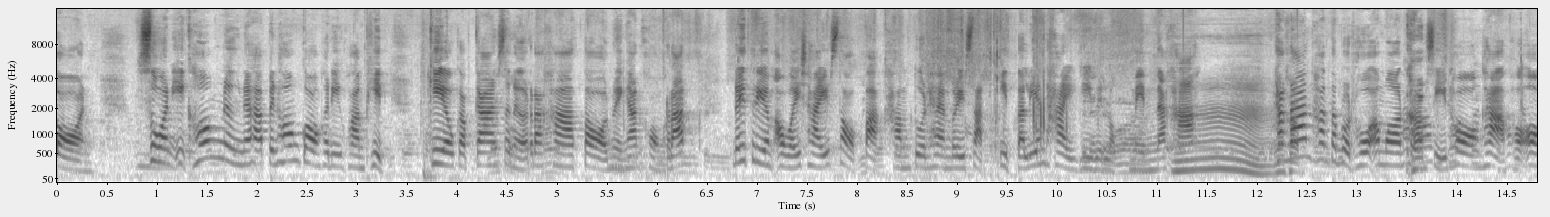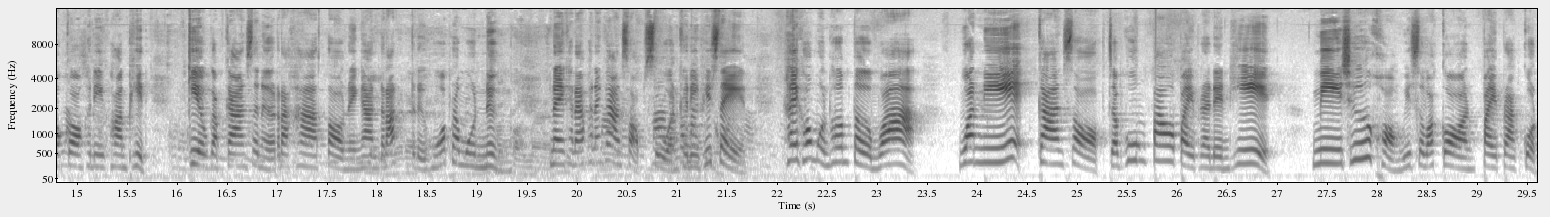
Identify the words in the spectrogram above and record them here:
กร ส่วนอีกห้องหนึ่งนะคะเป็นห้องกองคดีความผิด เกี่ยวกับการเสนอราคาต่อหน่วยงานของรัฐ ได้เตรียมเอาไว้ใช้สอบปากคำตัวแทนบริษัทอิตาเลียนไทยดีเวล็อปเมนต์นะคะอืมทางด้านพันตำรวจโทอมรคหรังบสีทองค่ะผออกองคดีความผิดเกี่ยวกับการเสนอราคาต่อหน่วยงานรัฐ หรือหัวประมูลหนึ่งในคณะพนักงานสอบสวนคดีพิเศษ ให้ข้อมูลเพิ่มเติมว่า วันนี้การสอบจะพุ่งเป้าไปประเด็นที่ มีชื่อของวิศวกรไปปรากฏ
